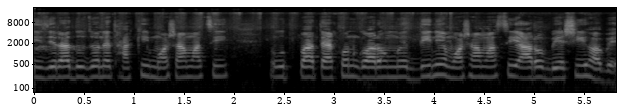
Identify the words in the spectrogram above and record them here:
নিজেরা দুজনে থাকি মশা মাছি উৎপাত এখন গরমের দিনে মশা মাছি আরও বেশি হবে।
